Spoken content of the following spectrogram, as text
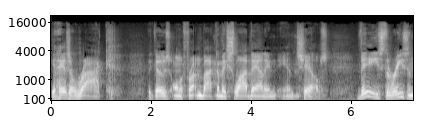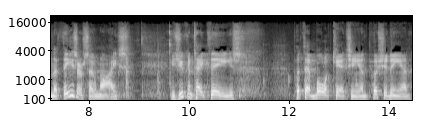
it has a rack that goes on the front and back and they slide down in, in shelves. These, the reason that these are so nice is you can take these, put that bullet catch in, push it in,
